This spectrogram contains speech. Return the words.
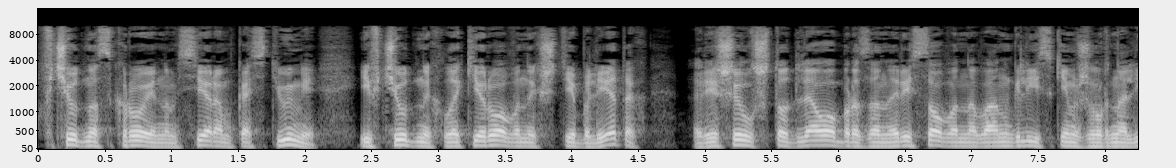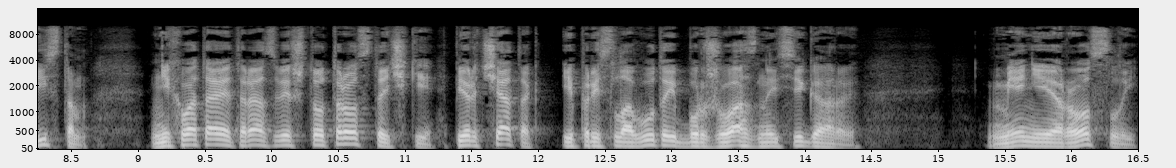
в чудно скроенном сером костюме и в чудных лакированных штиблетах, решил, что для образа, нарисованного английским журналистом, не хватает разве что тросточки, перчаток и пресловутой буржуазной сигары. Менее рослый,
